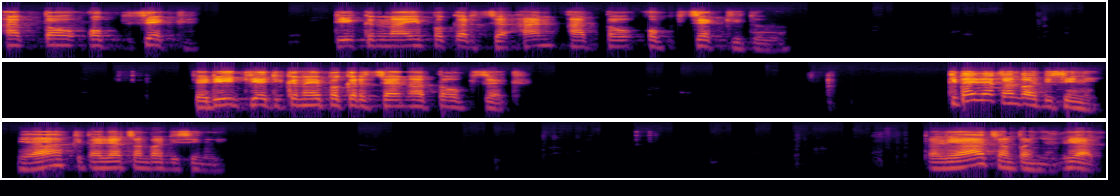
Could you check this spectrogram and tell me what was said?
atau objek. Dikenai pekerjaan atau objek gitu. Jadi dia dikenai pekerjaan atau objek. Kita lihat contoh di sini, ya. Kita lihat contoh di sini. Kita lihat contohnya. Lihat.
